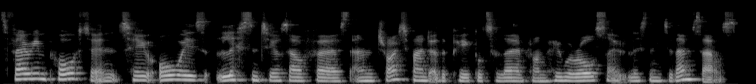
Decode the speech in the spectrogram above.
It's very important to always listen to yourself first and try to find other people to learn from who are also listening to themselves.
